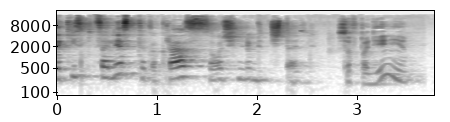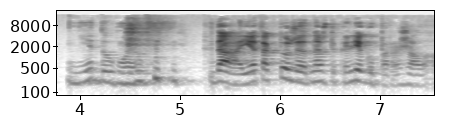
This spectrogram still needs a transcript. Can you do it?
такие специалисты как раз очень любят читать. Совпадение? Не думаю. Да, я так тоже однажды коллегу поражала.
